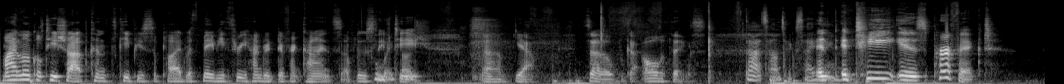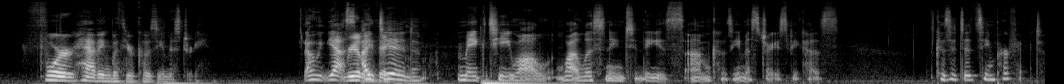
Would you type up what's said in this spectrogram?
my local tea shop can keep you supplied with maybe 300 different kinds of loose leaf my tea. Um, yeah. So we've got all the things. that sounds exciting. And, and tea is perfect for having with your cozy mystery. oh yes, really I did make tea while while listening to these um, cozy mysteries because because it did seem perfect.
